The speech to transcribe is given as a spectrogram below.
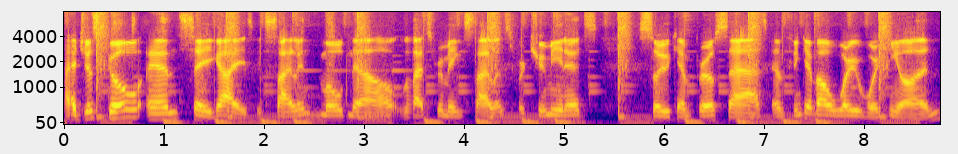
I just go and say, guys, it's silent mode now. Let's remain silent for two minutes so you can process and think about what you're working on.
